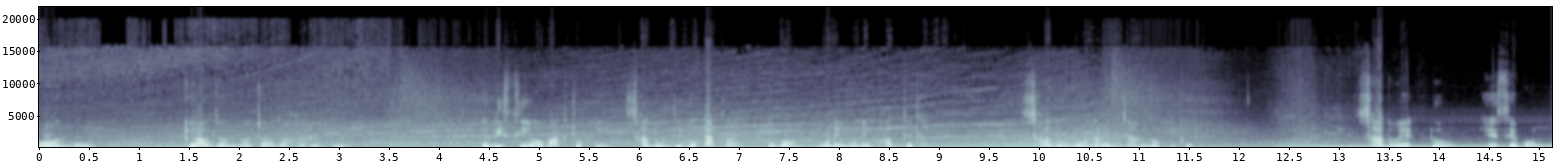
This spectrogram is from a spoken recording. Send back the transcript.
और बोल क्या जानना चाहता है रे तू ঋষি অবাক চোখে সাধুর দিকে তাকায় এবং মনে মনে ভাবতে থাকে, সাধু মহারাজ জানলো কি করে? সাধু একটু হেসে বলল,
